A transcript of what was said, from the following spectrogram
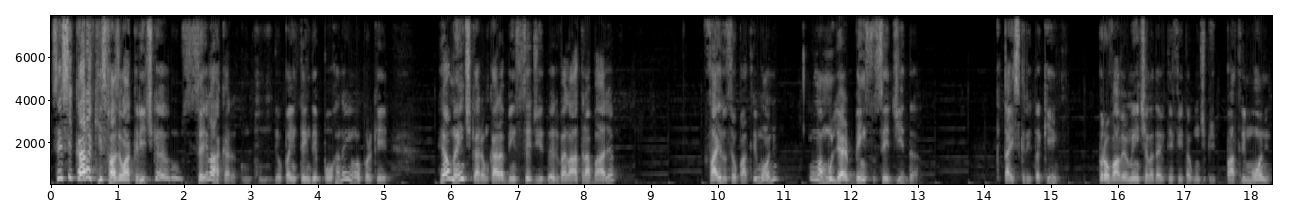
Se esse cara quis fazer uma crítica, eu sei lá, cara. Não deu para entender porra nenhuma, porque realmente, cara, um cara bem sucedido, ele vai lá, trabalha, faz o seu patrimônio, uma mulher bem-sucedida, que está escrito aqui, provavelmente ela deve ter feito algum tipo de patrimônio,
